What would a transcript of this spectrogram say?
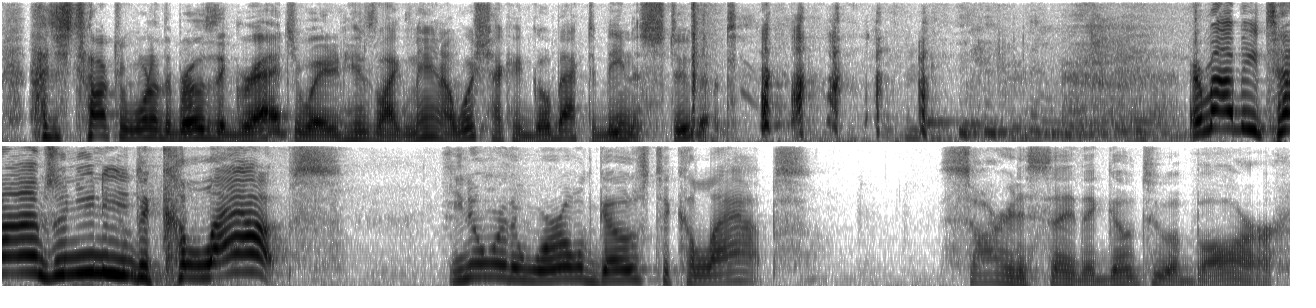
I just talked to one of the bros that graduated. He was like, "Man, I wish I could go back to being a student." there might be times when you need to collapse. You know where the world goes to collapse? Sorry to say, they go to a bar.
